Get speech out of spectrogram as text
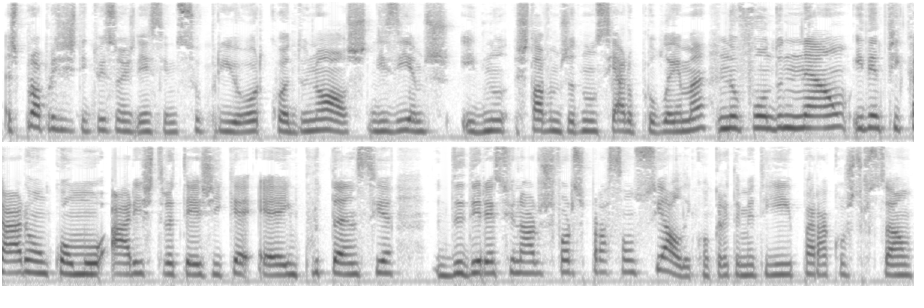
as próprias instituições de ensino superior, quando nós dizíamos e estávamos a denunciar o problema, no fundo não identificaram como área estratégica a importância de direcionar os esforços para a ação social e concretamente para a construção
